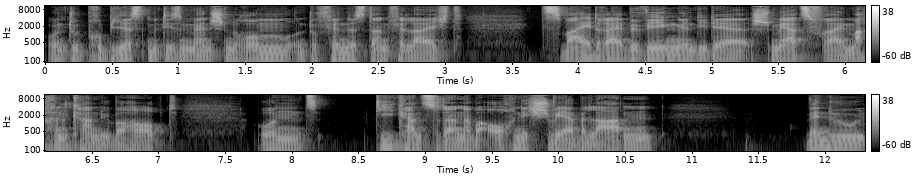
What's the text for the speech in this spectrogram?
und du probierst mit diesem Menschen rum und du findest dann vielleicht zwei, drei Bewegungen, die der schmerzfrei machen kann überhaupt. Und die kannst du dann aber auch nicht schwer beladen wenn du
